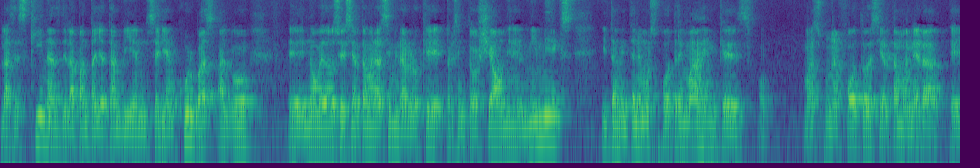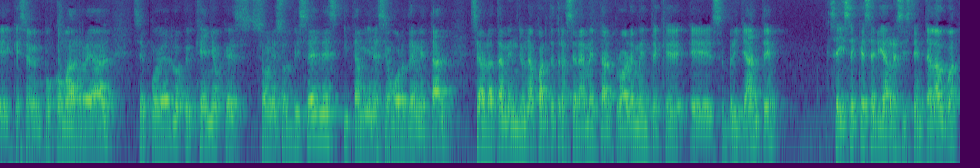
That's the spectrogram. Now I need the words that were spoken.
las esquinas de la pantalla también serían curvas, algo eh, novedoso y de cierta manera similar a lo que presentó Xiaomi en el Mi Mix. Y también tenemos otra imagen que es más una foto de cierta manera que se ve un poco más real. Se puede ver lo pequeño que son esos biseles y también ese borde de metal. Se habla también de una parte trasera de metal probablemente que es brillante se dice que sería resistente al agua.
